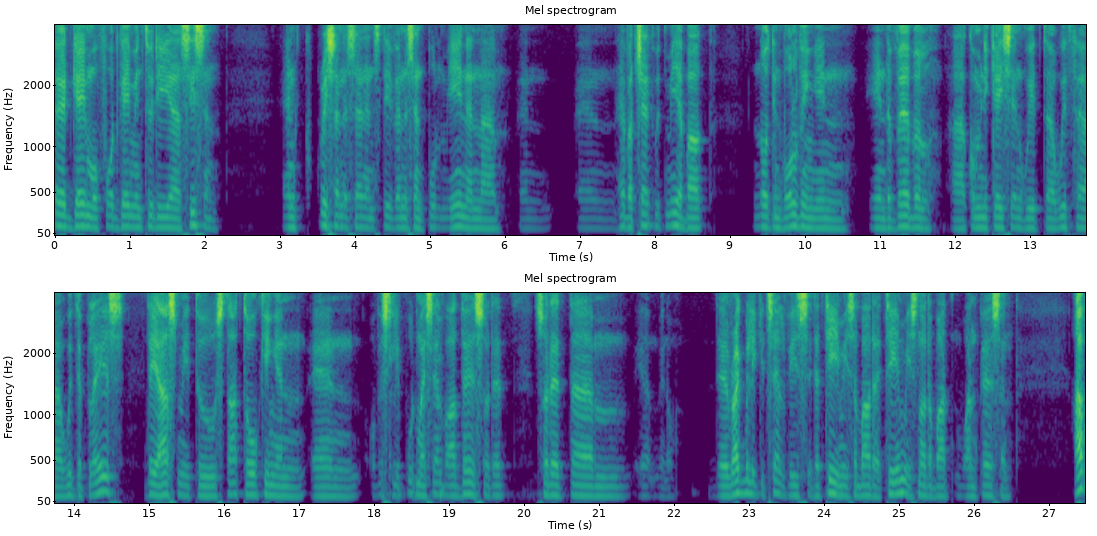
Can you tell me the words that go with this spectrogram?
third game or fourth game into the uh, season, and Chris Anderson and Steve Anderson pulled me in and uh, and and have a chat with me about not involving in in the verbal uh, communication with uh, with uh, with the players they asked me to start talking and and obviously put myself out there so that so that um, you know the rugby league itself is the team is about a team. It's not about one person. I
